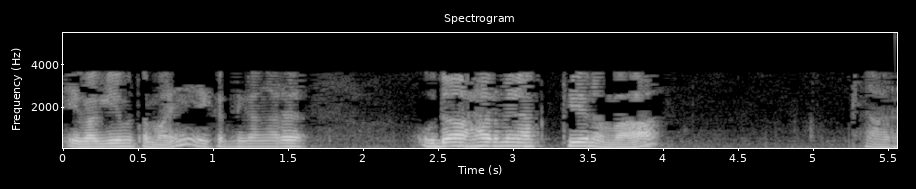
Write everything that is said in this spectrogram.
ඒ වගේම තමයි ඒකට නිකන් අර උදාහරණයක් තියෙනවා අර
